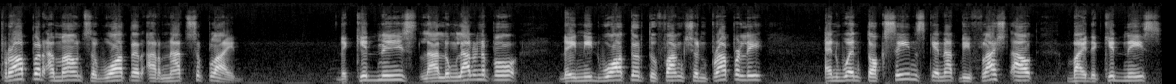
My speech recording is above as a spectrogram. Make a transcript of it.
proper amounts of water are not supplied. The kidneys, lalong-lalo na po, they need water to function properly And when toxins cannot be flushed out by the kidneys,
